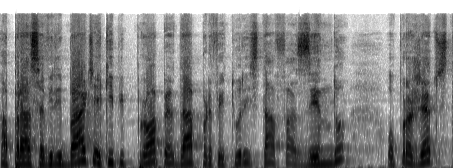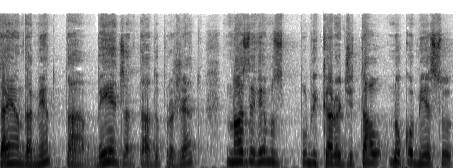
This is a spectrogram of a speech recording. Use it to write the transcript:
A Praça Viribate, a equipe própria da prefeitura está fazendo, o projeto está em andamento, está bem adiantado o projeto. Nós devemos publicar o edital no começo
